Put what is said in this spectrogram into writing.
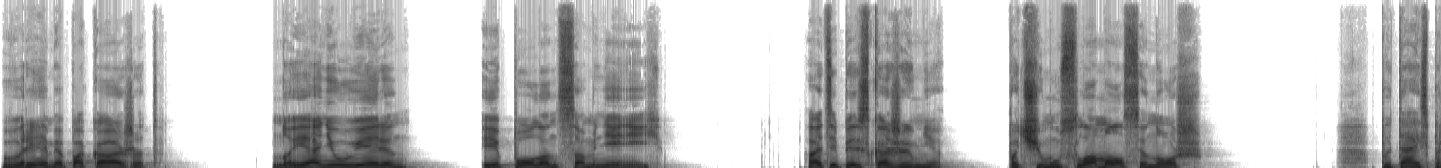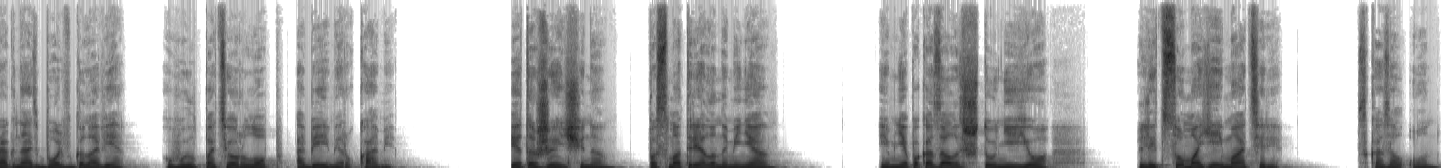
Время покажет, но я не уверен и полон сомнений. А теперь скажи мне, почему сломался нож?» Пытаясь прогнать боль в голове, Уилл потер лоб обеими руками. Эта женщина посмотрела на меня, и мне показалось, что у нее лицо моей матери, — сказал он,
